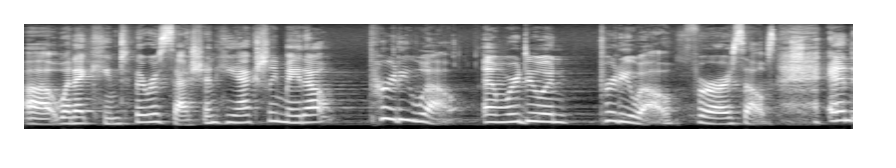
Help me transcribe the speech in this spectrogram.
Uh, when it came to the recession, he actually made out pretty well. And we're doing pretty well for ourselves. And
